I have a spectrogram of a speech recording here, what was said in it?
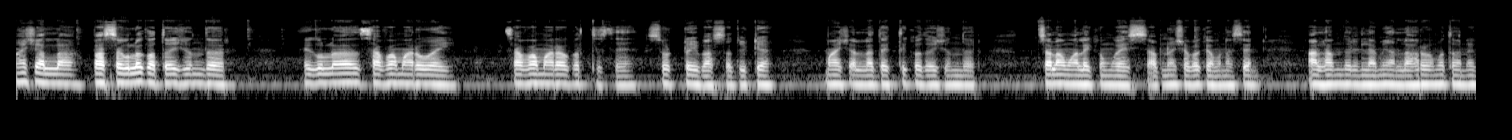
মাশাল্লাহ বাচ্চাগুলো কতই সুন্দর। এগুলো সাফা মারোয়াই সাফা মারাও করতেছে, ছোট্টই বাচ্চা দুইটা। মাশাল্লাহ দেখতে কতই সুন্দর। সালাম আলাইকুম গাইস আপনার সবাই কেমন আছেন? আলহামদুলিল্লাহ, আমি আল্লাহর রহমতে অনেক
